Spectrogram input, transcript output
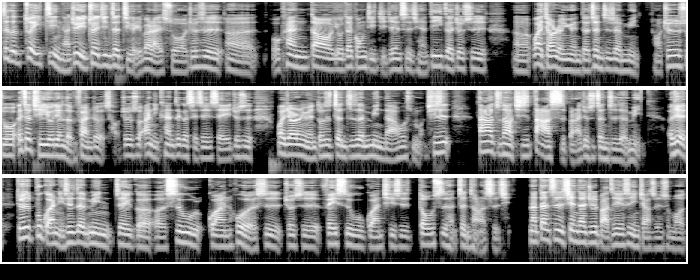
这个最近啊，就以最近这几个礼拜来说，就是呃，我看到有在攻击几件事情。第一个就是呃，外交人员的政治任命，哦，就是说，哎，这其实有点冷饭热炒，就是说，啊，你看这个谁谁谁，就是外交人员都是政治任命的啊，或什么。其实大家要知道，其实大使本来就是政治任命，而且就是不管你是任命这个呃事务官，或者是就是非事务官，其实都是很正常的事情。那但是现在就是把这些事情讲成什么？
